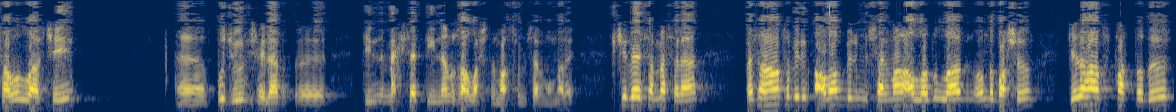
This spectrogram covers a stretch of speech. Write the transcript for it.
salırlar ki, e, bu cür şeylər, e, din, məqsəd dindən uzaqlaşdırmaq üçün müsəlmanları. Fikir versən, məsələn, məsələn, hansı bir avam bir müsəlmanı alladırlar, onun da başın, gedir hansı patladır,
